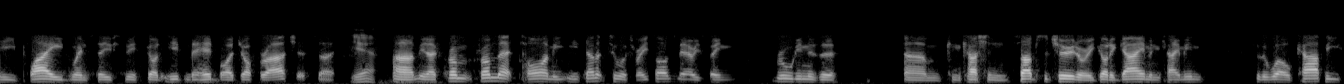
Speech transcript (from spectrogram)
he played when Steve Smith got hit in the head by Jofra Archer. So yeah, um, you know, from from that time, he, he's done it two or three times now. He's been ruled in as a um, concussion substitute, or he got a game and came in to the World Cup. He's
